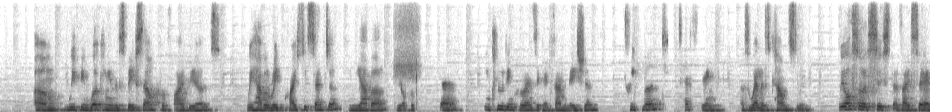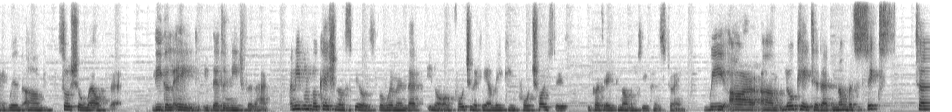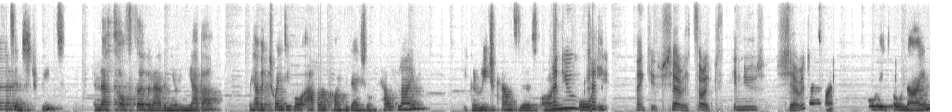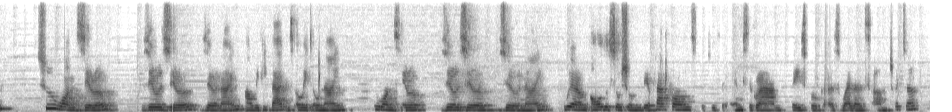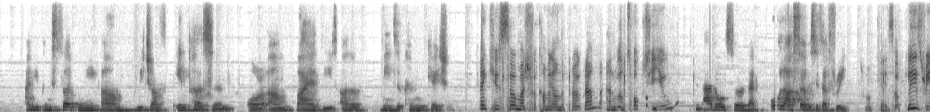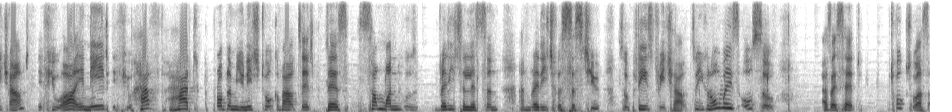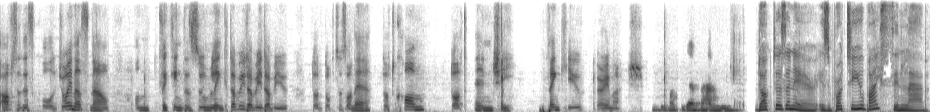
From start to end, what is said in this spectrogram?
Um, we've been working in the space now for five years. We have a rape crisis center in Yaba. We offer care, including forensic examination, treatment, testing, as well as counseling. We also assist, as I said, with um, social welfare, legal aid if there's a need for that, and even vocational skills for women that, you know, unfortunately are making poor choices because they're economically constrained. We are um, located at number six Turton Street, and that's off Thorburn Avenue in Yaba. We have a 24 hour confidential helpline. You can reach counselors on. Can you, can you, thank you, share it. Sorry, can you share it? That's fine. 0809 210 0009. I'll repeat that. It's 0809 210 0009. We are on all the social media platforms, which is Instagram, Facebook, as well as um, Twitter. And you can certainly um, reach us in person or um, via these other means of communication. Thank you so much for coming on the program, and we'll talk to you. To add also that all our services are free. Okay, so please reach out if you are in need. If you have had a problem, you need to talk about it. There's someone who's ready to listen and ready to assist you. So please reach out. So you can always also, as I said, talk to us after this call. Join us now on clicking the Zoom link www.doctorsonair.com.ng. Thank you very much. Thank you once again for having me. Doctors on Air is brought to you by SynLab.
